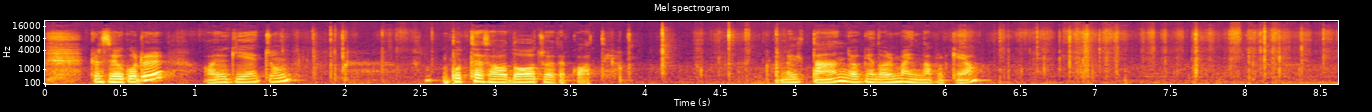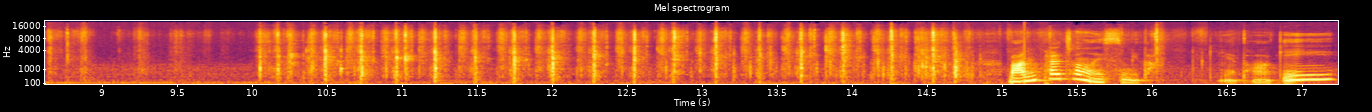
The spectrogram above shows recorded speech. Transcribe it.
그래서 이거를 어, 여기에 좀 보태서 넣어줘야 될 것 같아요. 그럼 일단 여기는 얼마 있나 볼게요. 만 팔천 원 있습니다. 여기에 더하기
